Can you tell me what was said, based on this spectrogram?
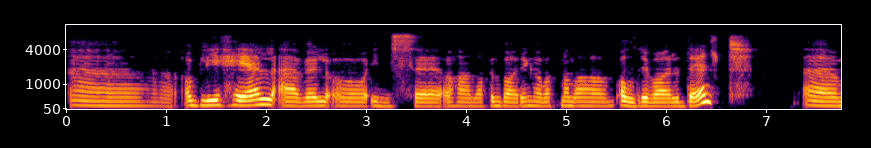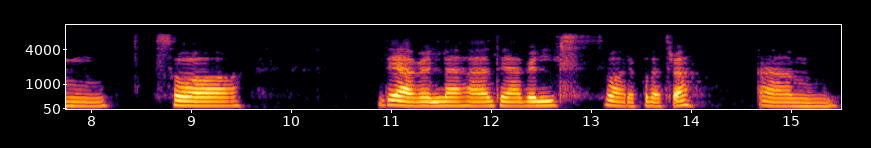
å bli hel er vel å innse og ha en åpenbaring av at man aldri var delt. Um, så det er vel det jeg vil svare på det, tror jeg. Um,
